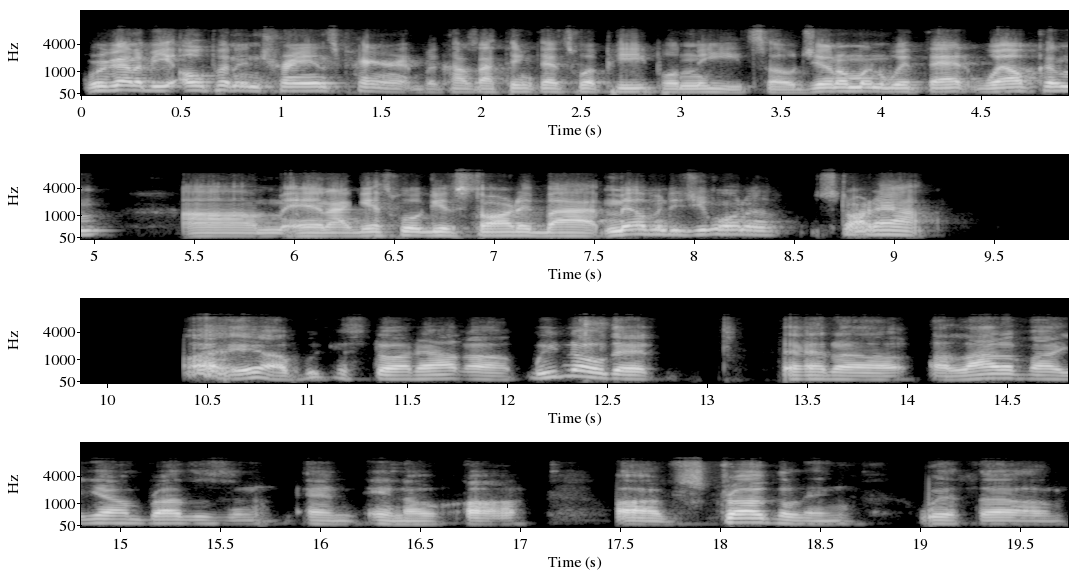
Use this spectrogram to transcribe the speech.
we're going to be open and transparent because I think that's what people need. So, gentlemen, with that, welcome. Um, and I guess we'll get started by Melvin. Did you want to start out? Oh, yeah, we can start out. Uh, we know that that uh, a lot of our young brothers and and you know uh, are struggling with um,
